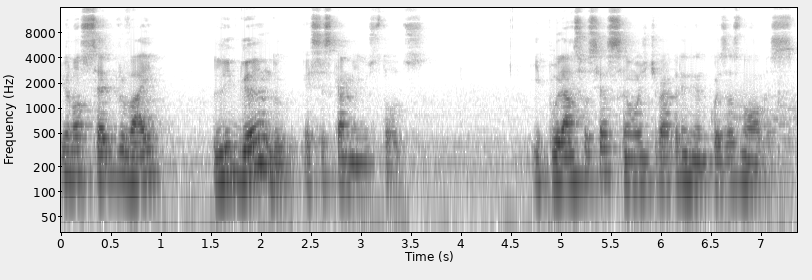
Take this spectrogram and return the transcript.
e o nosso cérebro vai ligando esses caminhos todos. E por associação a gente vai aprendendo coisas novas.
